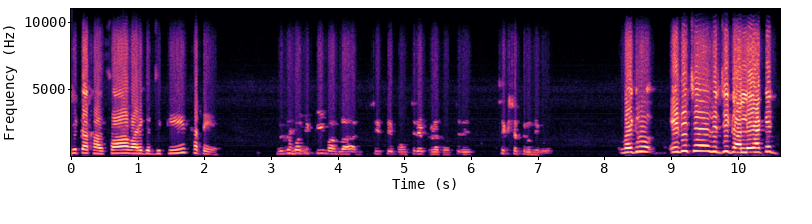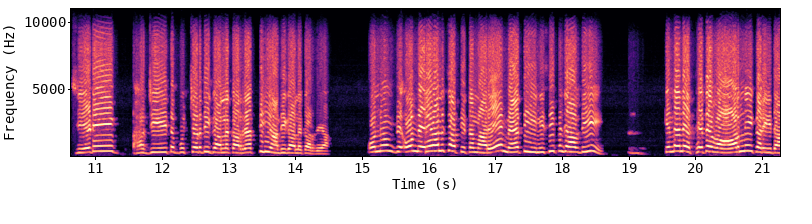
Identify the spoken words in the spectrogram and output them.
ਜੀ ਕਾ ਖਾਲਸਾ ਵਾਹਿਗੁਰੂ ਜੀ ਕੀ ਫਤਿਹ। ਮੈਨੂੰ ਬਾਜੀ ਕੀ ਮਾਮਲਾ ਅੱਜ ਤੁਸੀਂ ਇੱਥੇ ਪਹੁੰਚ ਰਹੇ ਪਿੰਡ ਪਹੁੰਚ ਰਹੇ ਸਿੱਖ ਸ਼ਤਰੂ ਦੇ ਕੋਲ? ਵਾਹਿਗੁਰੂ ਇਹਦੇ ਚ ਵੀਰ ਜੀ ਗੱਲ ਇਹ ਆ ਕਿ ਜਿਹੜੇ ਹਰਜੀਤ ਬੁੱਚੜ ਦੀ ਗੱਲ ਕਰ ਰਿਹਾ ਧੀਆਂ ਦੀ ਗੱਲ ਕਰ ਰਿਹਾ ਉਹਨੂੰ ਉਹ ਮੇਰੇ ਵੱਲ ਝਾਤੀ ਤੇ ਮਾਰੇ ਮੈਂ ਧੀ ਨਹੀਂ ਸੀ ਪੰਜਾਬ ਦੀ। ਕਹਿੰਦਾ ਨੇ ਇੱਥੇ ਤੇ ਵਾਰ ਨਹੀਂ ਕਰੀਦਾ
